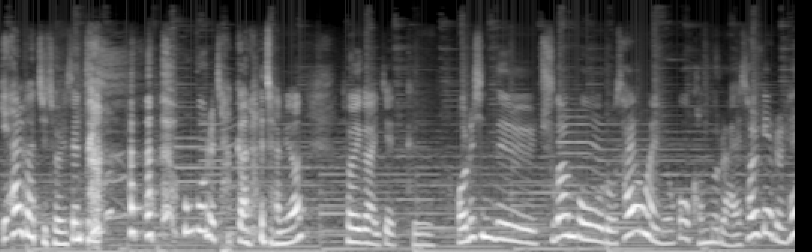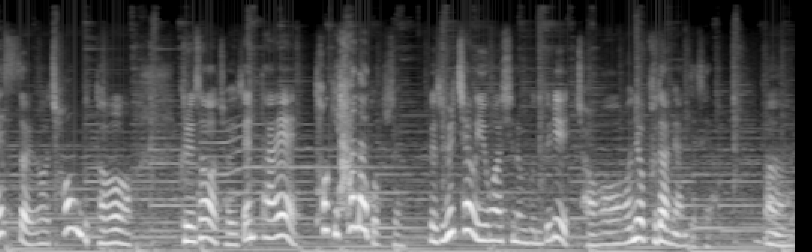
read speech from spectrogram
깨알같이 저희 센터 홍보를 잠깐 하자면 저희가 이제 그 어르신들 주간 보호로 사용하려고 건물을 아예 설계를 했어요. 처음부터. 그래서 저희 센터에 턱이 하나도 없어요. 그래서 휠체어 이용하시는 분들이 전혀 부담이 안 되세요. 어.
